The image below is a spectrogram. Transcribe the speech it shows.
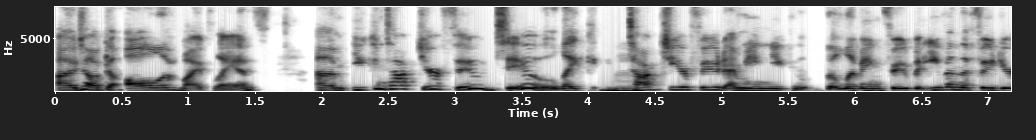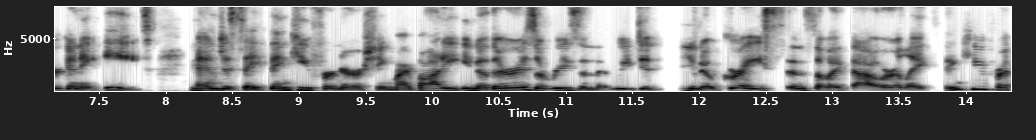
I talk to all of my plants. Um, you can talk to your food too. Like mm-hmm. talk to your food. I mean, you can the living food, but even the food you're going to eat, yeah. and just say thank you for nourishing my body. You know, there is a reason that we did, you know, grace and stuff like that. Or like thank you for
